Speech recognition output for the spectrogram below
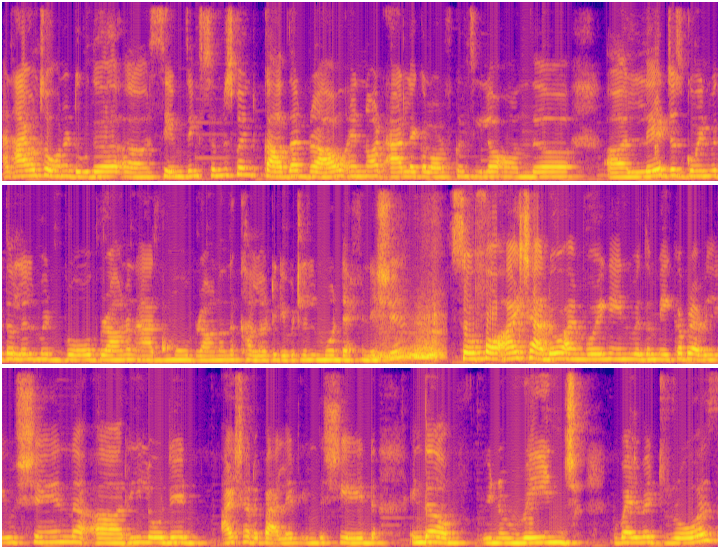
And i also want to do the uh, same thing. So i'm just going to carve that brow and not add like a lot of concealer on the uh, lid. Just go in with a little bit more brown and add more brown on the color to give it a little more definition. So for eyeshadow i'm going in with the makeup revolution uh, reloaded eyeshadow palette in the shade in the you know range velvet rose.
